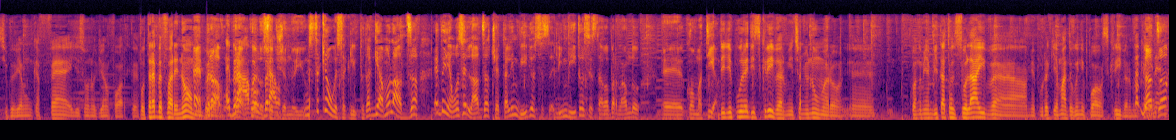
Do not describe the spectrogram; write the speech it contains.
ci beviamo un caffè e gli suono il pianoforte. Potrebbe fare nomi, Eh, però. bravo, È bravo, bravo, quello bravo. sto dicendo io. Stacchiamo questa clip, tagliamo Lazza e vediamo se Lazza accetta l'invito, se, l'invito se stava parlando eh, con Mattia. Digli pure di scrivermi, c'è il mio numero. eh, quando mi ha invitato al suo live eh, mi ha pure chiamato, quindi può scrivermi. Lazza?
